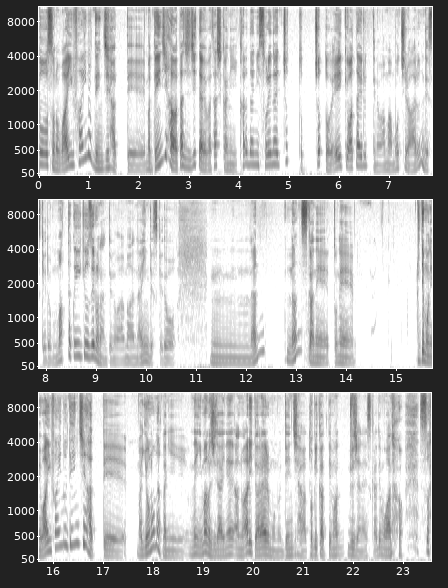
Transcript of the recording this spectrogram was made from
と、その Wi-Fi の電磁波って、まあ、電磁波私自体は確かに体にそれなりちょっと、ちょっと影響を与えるっていうのは、まあもちろんあるんですけど、全く影響ゼロなんていうのはまあないんですけど、うーん、なん、なんすかね、えっとね、でもね、Wi-Fi の電磁波って、まあ、世の中に、ね、今の時代ね、あのありとあらゆるもの電磁波が飛び交ってまるじゃないですか。でも、あの、それ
